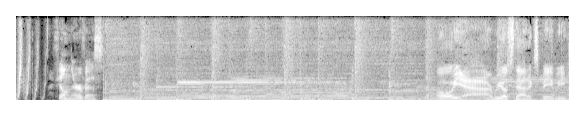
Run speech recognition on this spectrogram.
I feel nervous. Oh yeah, Rio Statics, baby. Oh,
